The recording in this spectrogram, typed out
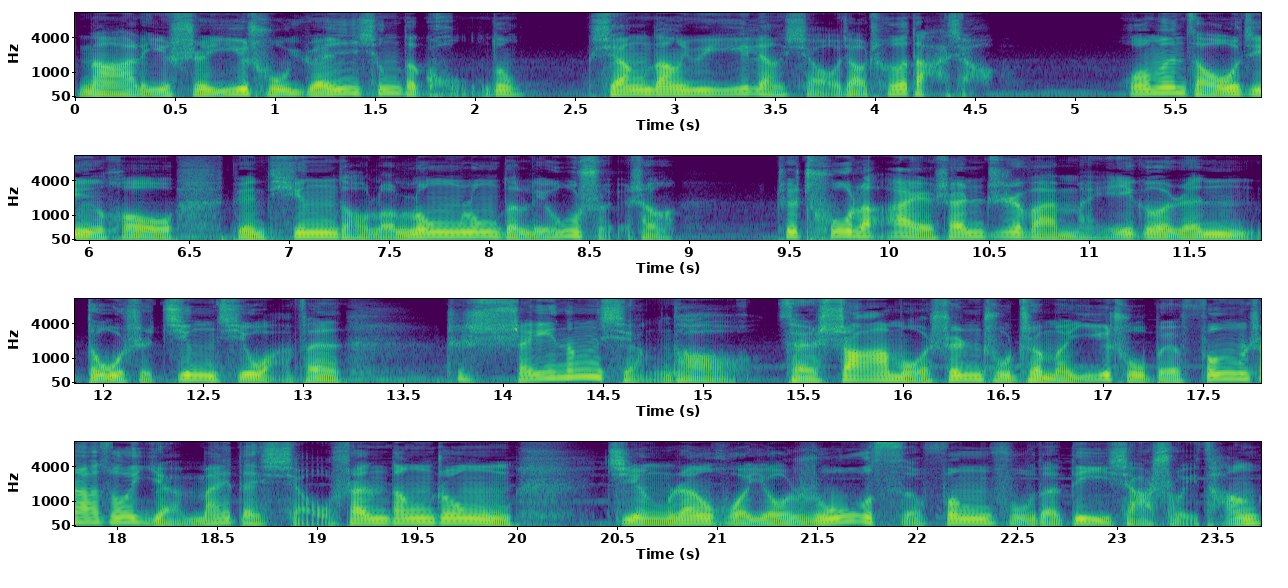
那里是一处圆形的孔洞，相当于一辆小轿车大小。我们走近后，便听到了隆隆的流水声。这除了艾山之外，每一个人都是惊奇万分。这谁能想到，在沙漠深处这么一处被风沙所掩埋的小山当中，竟然会有如此丰富的地下水藏？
